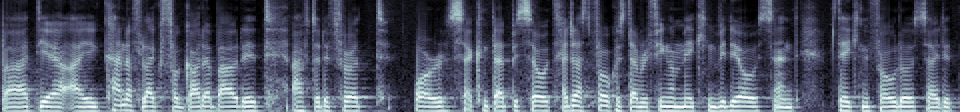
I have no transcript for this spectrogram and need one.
But yeah, I kind of like forgot about it after the third or second episode. I just focused everything on making videos and taking photos. I did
